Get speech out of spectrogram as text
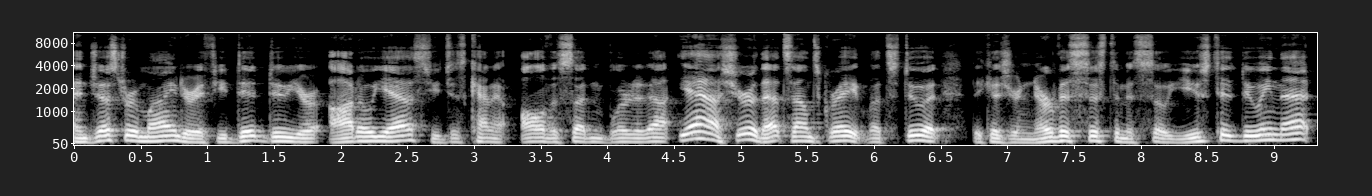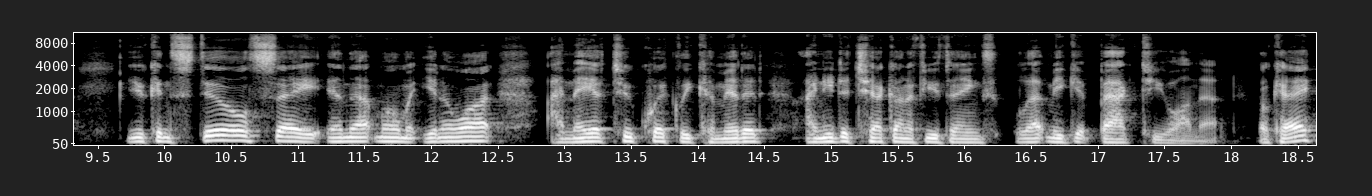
And just a reminder, if you did do your auto yes, you just kind of all of a sudden blurted out, yeah, sure, that sounds great. Let's do it because your nervous system is so used to doing that. You can still say in that moment, you know what? I may have too quickly committed. I need to check on a few things. Let me get back to you on that. Okay.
